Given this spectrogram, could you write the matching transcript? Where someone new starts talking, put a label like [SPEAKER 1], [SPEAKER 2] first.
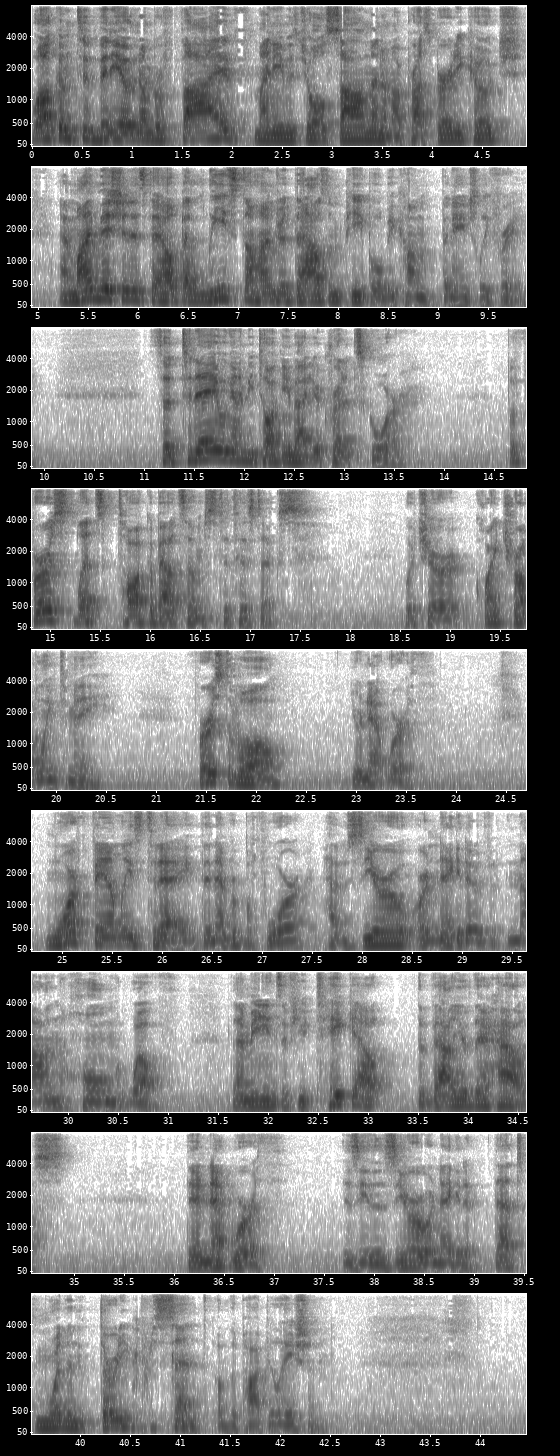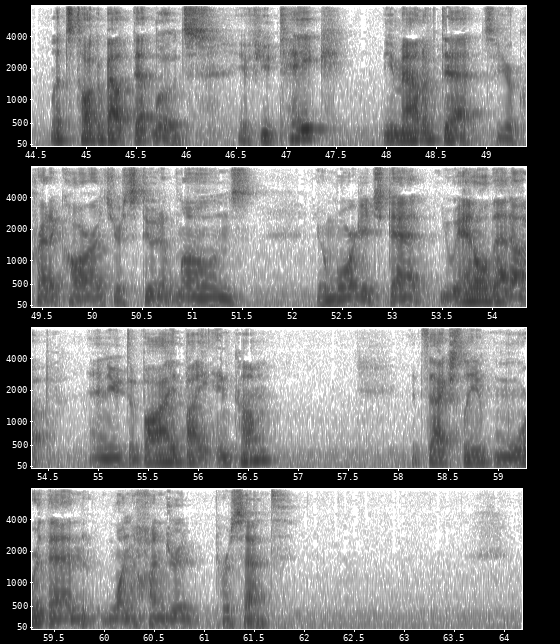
[SPEAKER 1] Welcome to video number five. My name is Joel Salomon. I'm a prosperity coach, and my mission is to help at least 100,000 people become financially free. So today we're going to be talking about your credit score. But first, let's talk about some statistics, which are quite troubling to me. First of all, your net worth. More families today than ever before have zero or negative non-home wealth. That means if you take out the value of their house, their net worth is either zero or negative. That's more than 30% of the population. Let's talk about debt loads. If you take the amount of debt, so your credit cards, your student loans, your mortgage debt, you add all that up and you divide by income, it's actually more than 100%.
